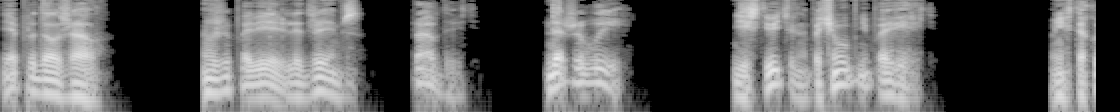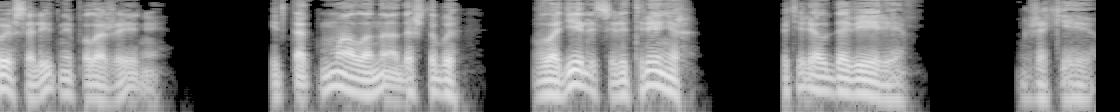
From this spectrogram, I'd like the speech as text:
Я продолжал. вы же поверили, Джеймс. Правда ведь? Даже вы. Действительно, почему бы не поверить? У них такое солидное положение. И так мало надо, чтобы владелец или тренер потерял доверие к Жакею.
